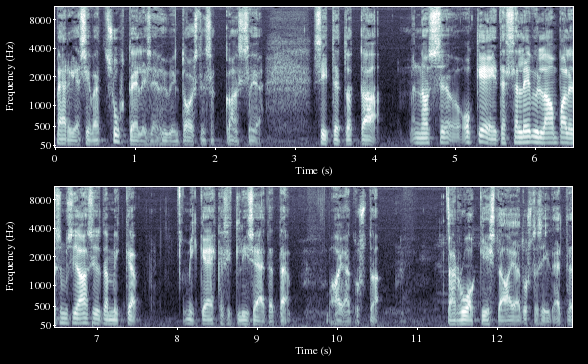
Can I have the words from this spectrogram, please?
pärjäsivät suhteellisen hyvin toistensa kanssa. Ja sitten tota, no se, okei, tässä levyllä on paljon sellaisia asioita, mikä, mikä ehkä sitten lisää tätä ajatusta tai ruokkii sitä ajatusta siitä, että,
